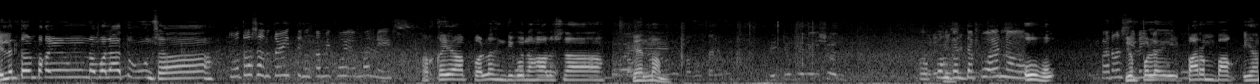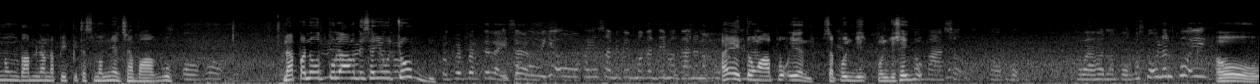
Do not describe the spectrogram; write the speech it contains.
Ilan taon ba kayong nawala doon sa... 2013 kami kuya umalis. Ah, kaya pala, hindi ko na halos na... Yan, ma'am. Rejuvenation. Opo, ang ganda po ano. Oo. Parang Yung sila pala, yung eh, parang bago. Yan, ang dami lang napipitas, ma'am, yan sa bago. Oho. Napanood ko lang din sa YouTube. Ito Pagpe-fertilizer. kuya, oh, kaya sabi ko maganda yung magana na po. Ay, ito nga po yan. Sa fungi- fungicide po. Baso. Opo. Kawawa ng po. Mas maulan po eh. Oo.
